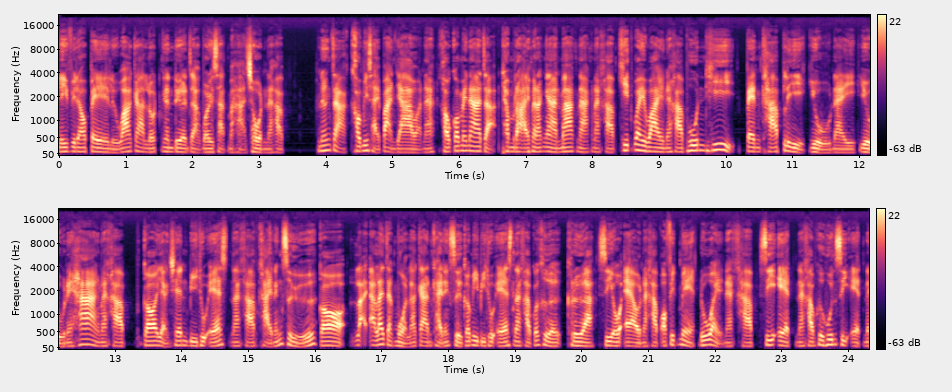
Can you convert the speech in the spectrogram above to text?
leave without pay หรือว่าการลดเงินเดือนจากบริษัทมหาชนนะครับ เนื่องจากเขามีสายป่านยาวอะนะเขาก็ไม่น่าจะทำร้ายพนักงานมากนักนะครับ คิดไวๆนะครับหุ้นที่เป็นค้าปลีกอยู่ในอยู่ในห้างนะครับ ก็อย่างเช่น B2S นะครับ ขายหนังสือก็อะไรจากหมวดละการขายหนังสือก็มี B2S นะครับก็คือเครือ COL นะครับ Office Mate ด้วยนะครับ C1 นะครับคือหุ้น C1 ใน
